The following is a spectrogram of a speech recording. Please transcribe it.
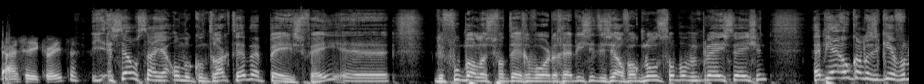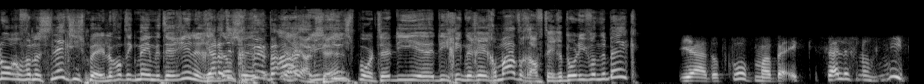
Ja, zeker weten. Zelf sta jij onder contract hè, bij PSV. Eh, de voetballers van tegenwoordig, hè, die zitten zelf ook non-stop op een Playstation. Heb jij ook al eens een keer verloren van een selectiespeler? Want ik meen me te herinneren... Ja, dat is eh, gebeurd bij Ajax, ja, hè? Een e-sporter, die, eh, die ging er regelmatig af tegen Donny van der Beek. Ja, dat klopt. Maar bij ik zelf nog niet.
